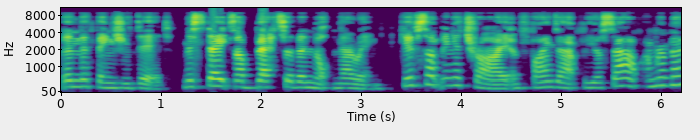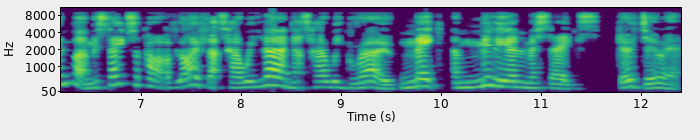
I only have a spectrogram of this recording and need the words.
than the things you did. Mistakes are better than not knowing. Give something a try and find out for yourself. And remember, mistakes are part of life. That's how we learn. That's how we grow. Make a million mistakes. Go do it.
